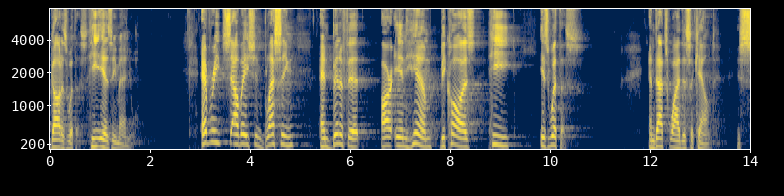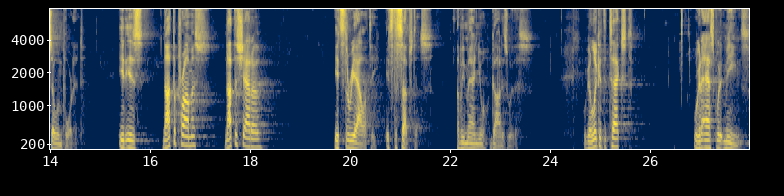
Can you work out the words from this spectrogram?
God is with us. He is Immanuel. Every salvation, blessing, and benefit are in Him because He is with us. And that's why this account is so important. It is not the promise, not the shadow, it's the reality, it's the substance of Immanuel, God is with us. We're going to look at the text. We're going to ask what it means.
